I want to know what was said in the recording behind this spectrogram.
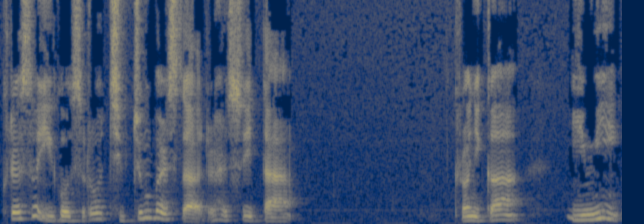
그래서 이것으로 집중 발사를 할 수 있다. 그러니까 이미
